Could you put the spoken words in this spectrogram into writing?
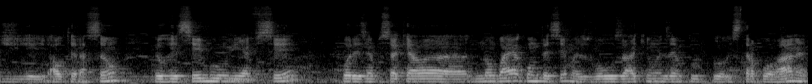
de alteração? Eu recebo um IFC, por exemplo, se aquela não vai acontecer, mas vou usar aqui um exemplo extrapolar, né?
